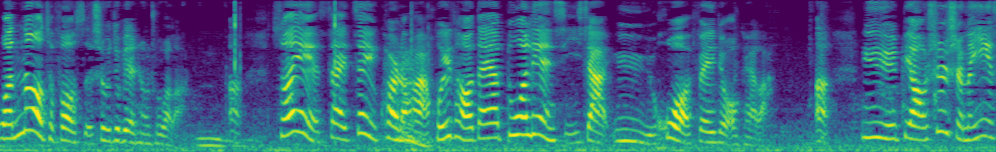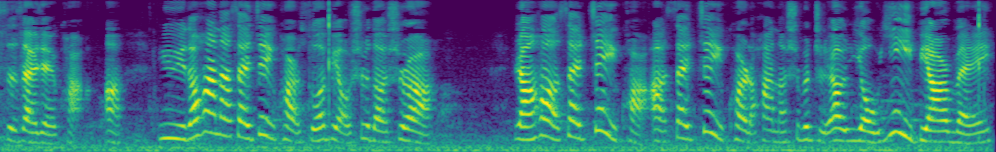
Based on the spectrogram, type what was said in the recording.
我 not false 是不是就变成 true 了？嗯啊，所以在这一块儿的话，回头大家多练习一下与或非就 OK 了啊。与表示什么意思？在这一块儿啊，与的话呢，在这一块儿所表示的是，然后在这一块儿啊，在这一块儿的话呢，是不是只要有一边儿为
